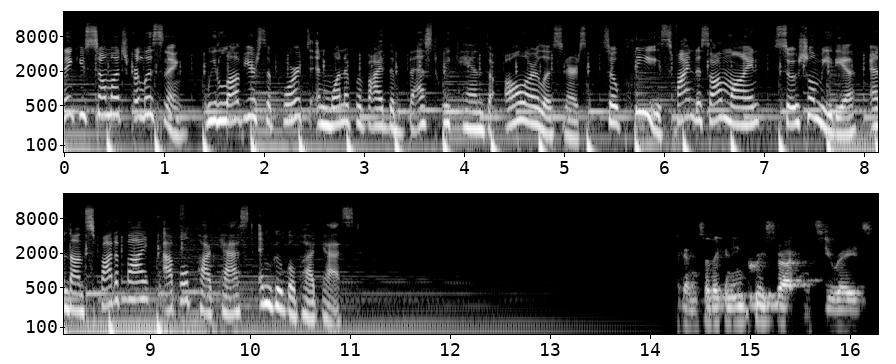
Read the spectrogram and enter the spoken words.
Thank you so much for listening. We love your support and want to provide the best we can to all our listeners. So please find us online, social media, and on Spotify, Apple Podcast, and Google Podcast. again, so they can increase their occupancy rates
